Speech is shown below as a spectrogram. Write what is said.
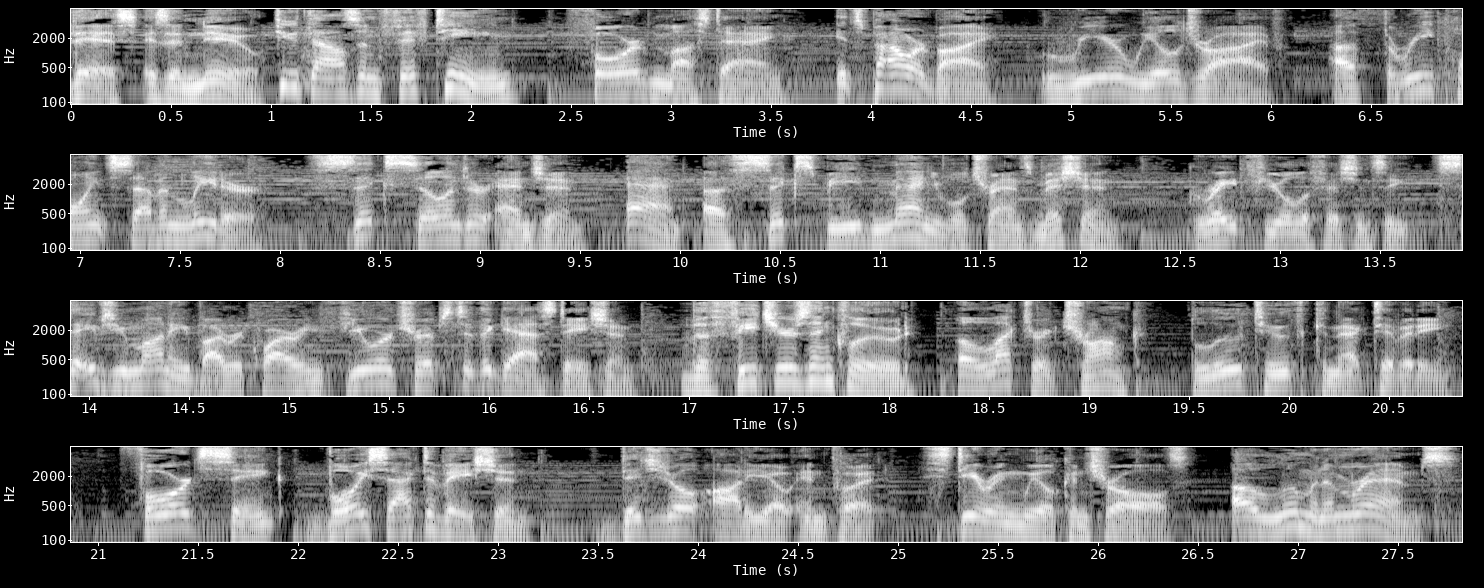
This is a new 2015 Ford Mustang. It's powered by rear wheel drive, a 3.7 liter six cylinder engine, and a six speed manual transmission. Great fuel efficiency saves you money by requiring fewer trips to the gas station. The features include electric trunk, Bluetooth connectivity, Ford Sync voice activation, digital audio input, steering wheel controls, aluminum rims,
